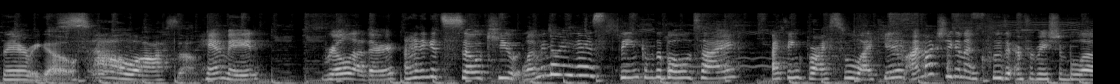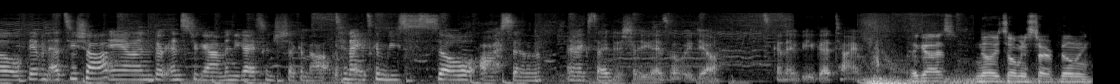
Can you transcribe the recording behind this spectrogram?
There we go. So awesome. Handmade, real leather. And I think it's so cute. Let me know what you guys think of the bolo tie. I think Bryce will like it. I'm actually gonna include their information below. They have an Etsy shop and their Instagram and you guys can just check them out. Tonight it's gonna be so awesome. I'm excited to show you guys what we do. It's gonna be a good time. Hey guys, Nelly told me to start filming.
